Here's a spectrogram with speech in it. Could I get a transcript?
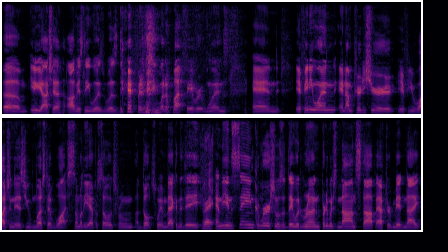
Um, Inuyasha obviously was was definitely one of my favorite ones, and if anyone, and I'm pretty sure if you're watching this, you must have watched some of the episodes from Adult Swim back in the day, Right. And the insane commercials that they would run pretty much nonstop after midnight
